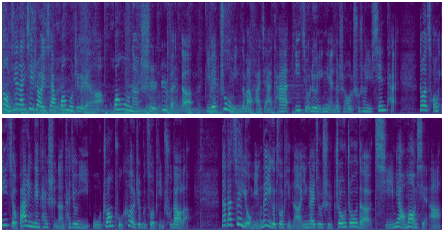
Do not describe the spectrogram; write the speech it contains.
那我们先来介绍一下荒木这个人啊。荒木呢是日本的一位著名的漫画家，他一九六零年的时候出生于仙台。那么从一九八零年开始呢，他就以《武装扑克》这部作品出道了。那他最有名的一个作品呢，应该就是周周的奇妙冒险啊。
